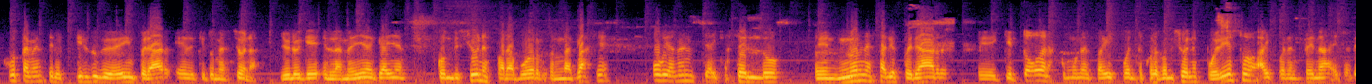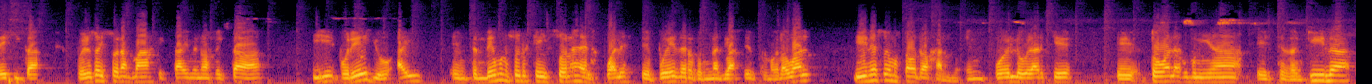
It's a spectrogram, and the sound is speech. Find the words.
justamente el espíritu que debe imperar es el que tú mencionas. Yo creo que en la medida que hayan condiciones para poder retornar a clase, obviamente hay que hacerlo eh, no es necesario esperar eh, que todas las comunas del país cuenten con las condiciones, por eso hay cuarentena estratégica, por eso hay zonas más afectadas y menos afectadas, y por ello hay entendemos nosotros que hay zonas en las cuales se puede retornar una clase de forma gradual, y en eso hemos estado trabajando, en poder lograr que eh, toda la comunidad esté tranquila,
